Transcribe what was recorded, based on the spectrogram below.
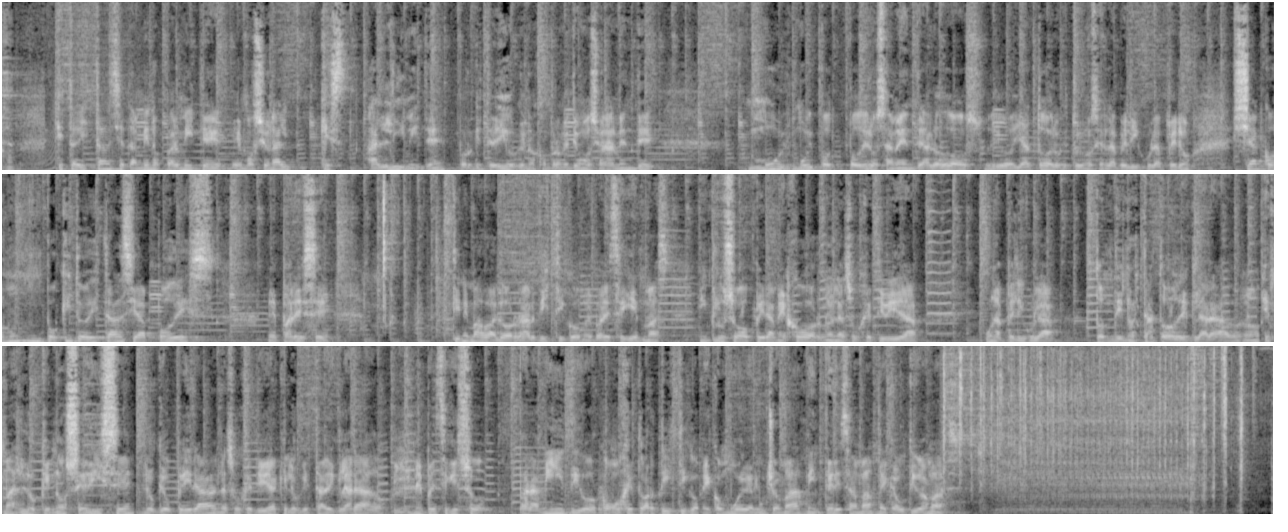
Esta distancia también nos permite, emocional, que es al límite, porque te digo que nos comprometió emocionalmente muy, muy poderosamente a los dos y a todo lo que estuvimos en la película, pero ya con un poquito de distancia podés, me parece, tiene más valor artístico, me parece que es más, incluso opera mejor, ¿no? En la subjetividad, una película donde no está todo declarado, ¿no? Es más lo que no se dice, lo que opera en la subjetividad que lo que está declarado. Y me parece que eso, para mí, digo, como objeto artístico, me conmueve mucho más, me interesa más, me cautiva más.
